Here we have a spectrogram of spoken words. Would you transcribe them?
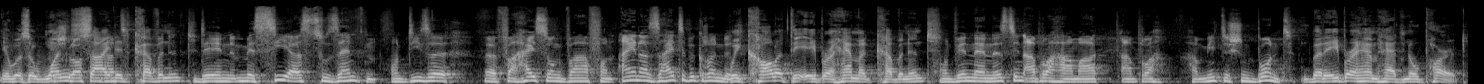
It was a geschlossen hat, den Messias zu senden. Und diese äh, Verheißung war von einer Seite begründet. We call it the Abrahamic covenant, Und wir nennen es den Abrahama, abrahamitischen Bund. but Abraham had no part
